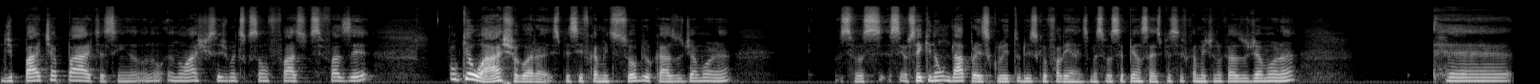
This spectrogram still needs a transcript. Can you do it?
de parte a parte, assim. Eu não, eu não acho que seja uma discussão fácil de se fazer. O que eu acho agora, especificamente sobre o caso de Amoran, se você, eu sei que não dá para excluir tudo isso que eu falei antes, mas se você pensar especificamente no caso de Amoran, é,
